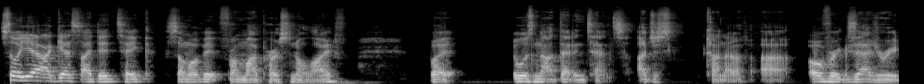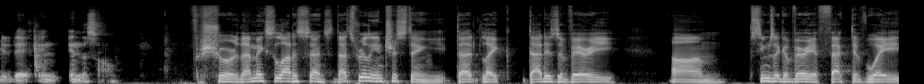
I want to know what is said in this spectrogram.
So yeah, I guess I did take some of it from my personal life, but it was not that intense. I just kind of uh, over exaggerated it in in the song. For sure. That makes a lot of sense. That's really interesting. That like that is a very um seems like a very effective way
